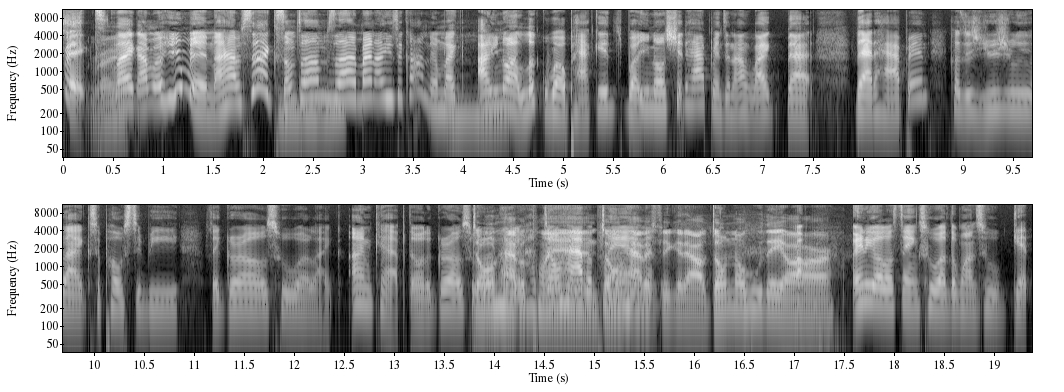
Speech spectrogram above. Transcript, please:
perfect. right? Like I'm a human. I have sex. Sometimes Mhm. I might not use a condom. Like I, you know, I look well packaged, but you know, shit happens, and I like that that happened because it's usually like supposed to be the girls who are like unkept or the girls who don't are, have a plan don't have a plan, don't have it figured out don't know who they are any of those things who are the ones who get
